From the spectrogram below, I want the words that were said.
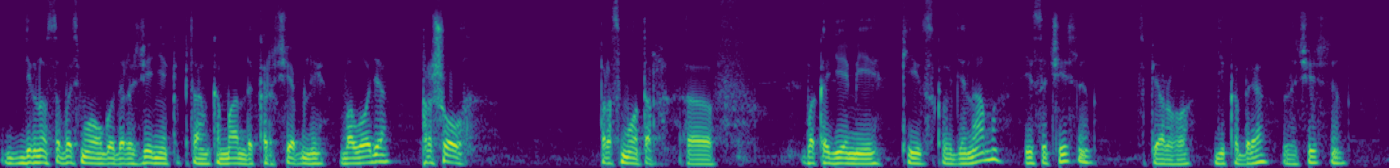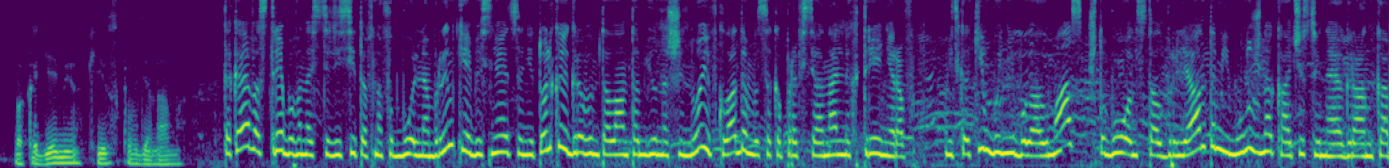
98 -го года рождения капитан команды Корчебный Володя. Прошел просмотр э, в, в Академии Киевского «Динамо» и зачислен с 1 декабря зачислен в Академию Киевского «Динамо». Такая востребованность одесситов на футбольном рынке объясняется не только игровым талантом юноши, но и вкладом высокопрофессиональных тренеров. Ведь каким бы ни был алмаз, чтобы он стал бриллиантом, ему нужна качественная огранка.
